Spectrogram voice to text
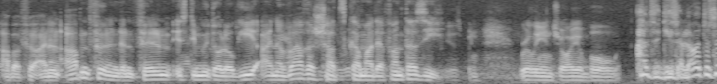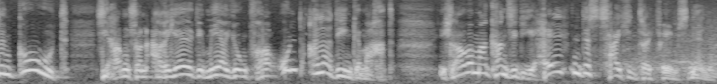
aber für einen abendfüllenden Film ist die Mythologie eine wahre Schatzkammer der Fantasie. Also diese Leute sind gut. Sie haben schon Ariel, die Meerjungfrau und Aladdin gemacht. Ich glaube, man kann sie die Helden des Zeichentrickfilms nennen.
